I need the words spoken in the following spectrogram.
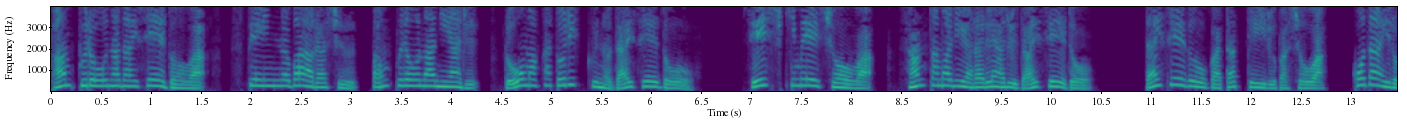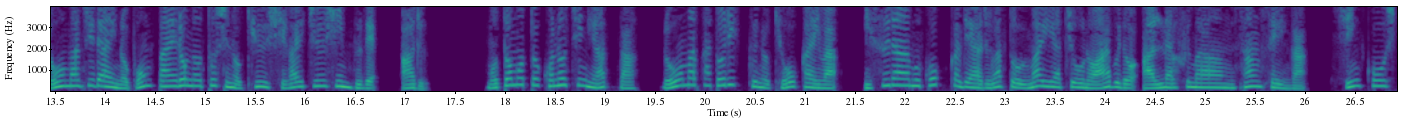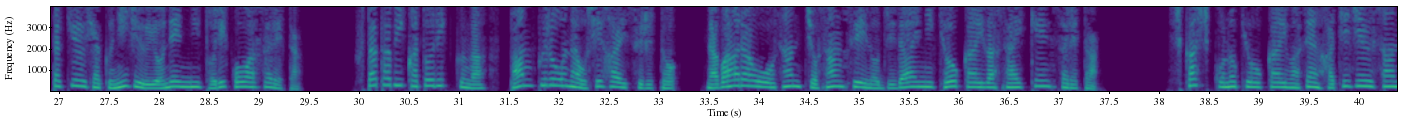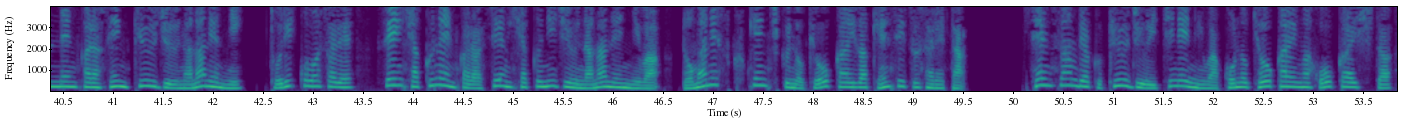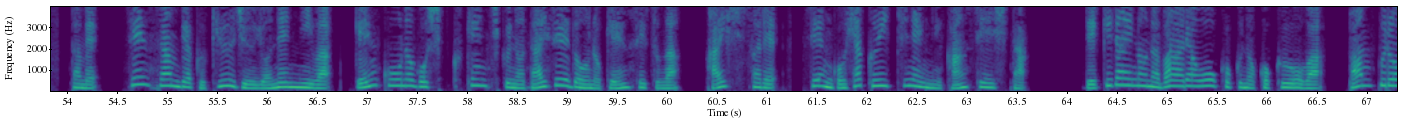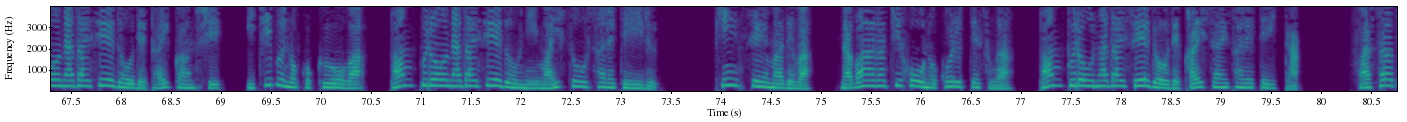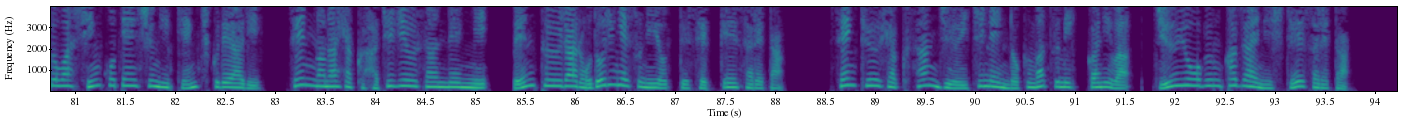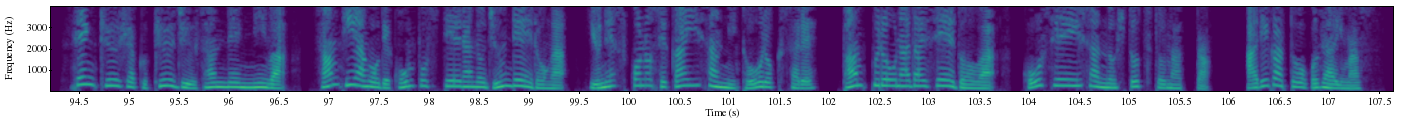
パンプローナ大聖堂は、スペインのバーラ州パンプローナにあるローマカトリックの大聖堂。正式名称は、サンタマリア・ラレアル大聖堂。大聖堂が立っている場所は、古代ローマ時代のポンパエロの都市の旧市街中心部である。もともとこの地にあったローマカトリックの教会は、イスラーム国家であるアトウマイヤ朝のアブド・アッラフマーン3世が、侵攻した924年に取り壊された。再びカトリックがパンプローナを支配すると、ナバーラ王サンチョ3世の時代に教会が再建された。しかしこの教会は1083年から1097年に取り壊され、1100年から1127年にはロマネスク建築の教会が建設された。1391年にはこの教会が崩壊したため、1394年には現行のゴシック建築の大聖堂の建設が開始され、1501年に完成した。歴代のナバーラ王国の国王はパンプローナ大聖堂で体感し、一部の国王はパンプローナ大聖堂に埋葬されている。近世まではナバーラ地方のコルテスがパンプローナ大聖堂で開催されていた。ファサードは新古典主義建築であり、1783年にベントゥーラ・ロドリゲスによって設計された。1931年6月3日には重要文化財に指定された。1993年にはサンティアゴでコンポステーラの巡礼路がユネスコの世界遺産に登録され、パンプローナ大聖堂は構成遺産の一つとなった。ありがとうございます。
